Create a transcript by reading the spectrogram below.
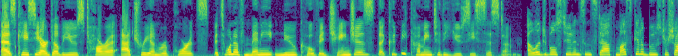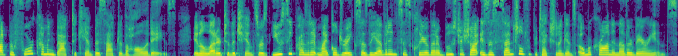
As KCRW's Tara Atrian reports, it's one of many new COVID changes that could be coming to the UC system. Eligible students and staff must get a booster shot before coming back to campus after the holidays. In a letter to the chancellors, UC President Michael Drake says the evidence is clear that a booster shot is essential for protection against Omicron and other variants.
